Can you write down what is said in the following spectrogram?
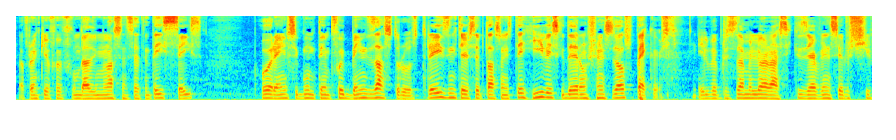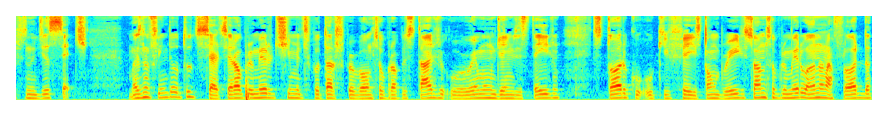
A franquia foi fundada em 1976 Porém, o segundo tempo foi bem desastroso. Três interceptações terríveis que deram chances aos Packers. Ele vai precisar melhorar se quiser vencer os Chiefs no dia 7. Mas no fim deu tudo certo. Será o primeiro time a disputar o Super Bowl no seu próprio estádio, o Raymond James Stadium. Histórico, o que fez Tom Brady só no seu primeiro ano na Flórida.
